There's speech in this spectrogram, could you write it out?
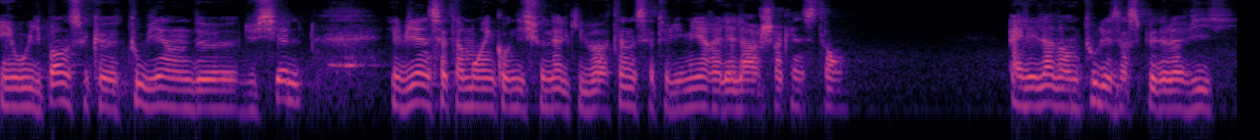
et où il pense que tout vient du ciel, eh bien cet amour inconditionnel qu'il veut atteindre, cette lumière, elle est là à chaque instant elle est là dans tous les aspects de la vie.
